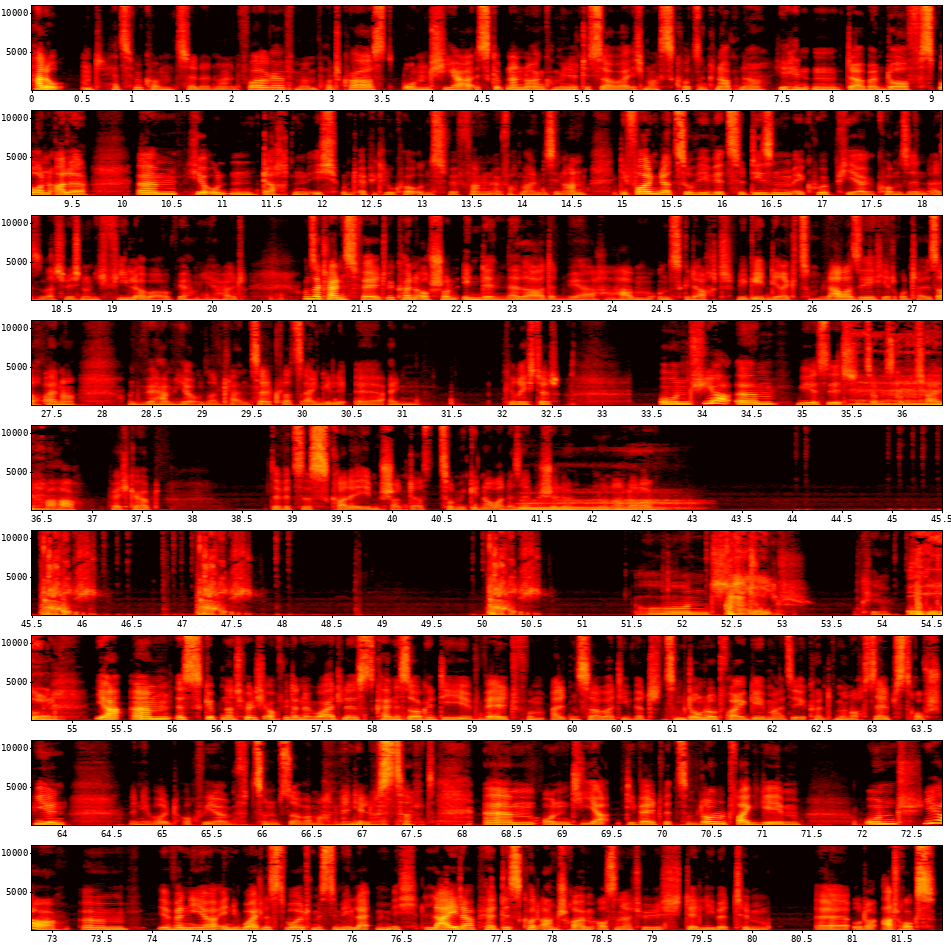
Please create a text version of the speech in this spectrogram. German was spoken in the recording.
Hallo und herzlich willkommen zu einer neuen Folge von meinem Podcast. Und ja, es gibt einen neuen Community-Server. Ich mache es kurz und knapp, ne? Hier hinten, da beim Dorf, spawnen alle. Ähm, hier unten dachten ich und Epic Luca uns, wir fangen einfach mal ein bisschen an. Die Folgen dazu, wie wir zu diesem Equip hier gekommen sind, also natürlich noch nicht viel, aber wir haben hier halt unser kleines Feld. Wir können auch schon in den Nether, denn wir haben uns gedacht, wir gehen direkt zum Lavasee. Hier drunter ist auch einer. Und wir haben hier unseren kleinen Zeltplatz äh, eingerichtet. Und ja, ähm, wie ihr seht, die Zombies kommen nicht rein. Haha, Pech gehabt. Der Witz ist, gerade eben stand der Zombie genau an derselben Stelle, nur ein anderer. Und tot. Okay. Tot. Ja, ähm, es gibt natürlich auch wieder eine Whitelist. Keine Sorge, die Welt vom alten Server, die wird zum Download freigegeben. Also ihr könnt immer noch selbst drauf spielen. Wenn ihr wollt, auch wieder zu einem Server machen, wenn ihr Lust habt. Ähm, und ja, die Welt wird zum Download freigegeben. Und ja, ähm, wenn ihr in die Whitelist wollt, müsst ihr mir le mich leider per Discord anschreiben, außer natürlich der liebe Tim äh, oder Atrox.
